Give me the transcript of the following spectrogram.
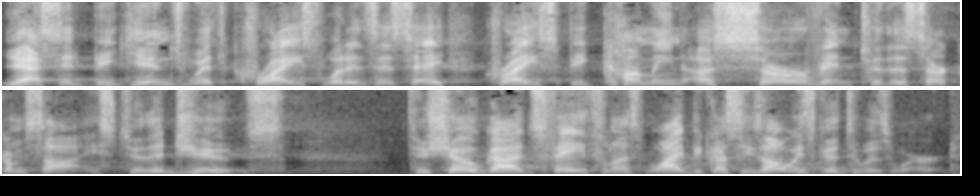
Yes, it begins with Christ. What does it say? Christ becoming a servant to the circumcised, to the Jews, to show God's faithfulness. Why? Because he's always good to his word.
